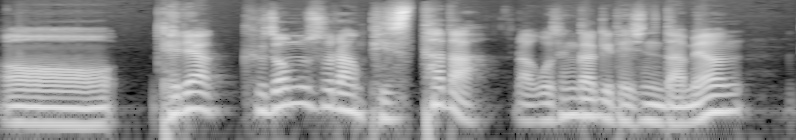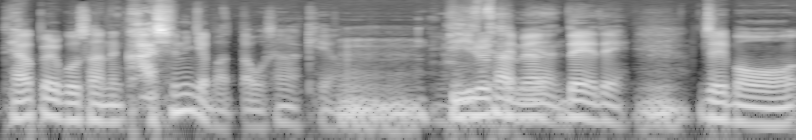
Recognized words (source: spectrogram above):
어 대략 그 점수랑 비슷하다라고 생각이 되신다면 대학별 고사는 가시는 게 맞다고 생각해요. 음, 이를테면 비슷하면 네네 음. 이제 뭐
